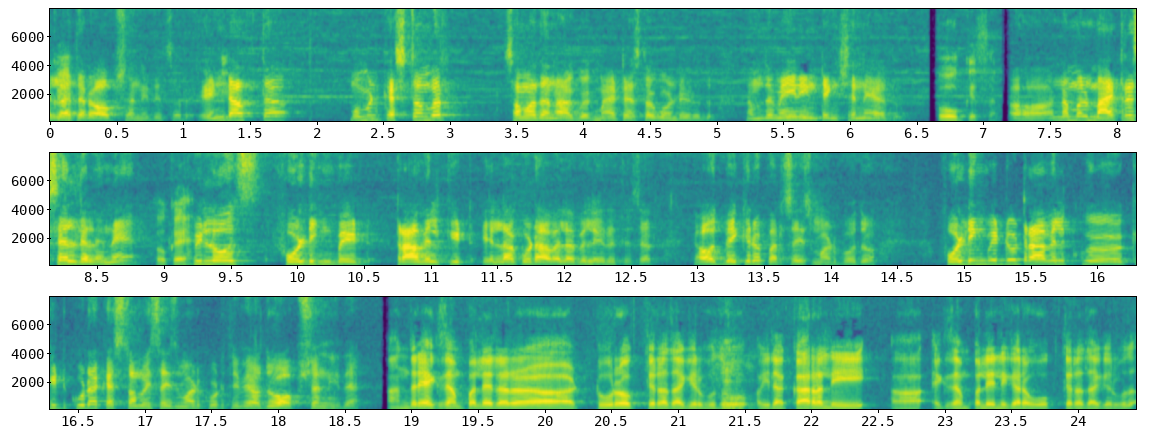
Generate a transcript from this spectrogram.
ಎಲ್ಲ ಥರ ಆಪ್ಷನ್ ಇದೆ sir. End of the moment customer ಸಮಾಧಾನ ಆಗ್ಬೇಕು ಮ್ಯಾಟ್ರೆಸ್ ತಗೊಂಡಿರೋದು. ನಮ್ದು ಮೇನ್ ಇಂಟೆನ್ಷನ್ನೇ ಅದು. ಓಕೆ ಸರ್ ನಮ್ಮಲ್ಲಿ ಮ್ಯಾಟ್ರೆಸ್ ಅಲ್ದಲೇ okay pillows folding bed travel kit ಎಲ್ಲ ಕೂಡ ಅವೈಲೇಬಲ್ ಇರುತ್ತೆ ಸರ್ ಯಾವ್ದು ಬೇಕಿರೋ ಪರ್ಚೇಸ್ ಮಾಡ್ಬೋದು. ಫೋಲ್ಡಿಂಗ್ ಬೆಡ್ ಟ್ರಾವೆಲ್ ಕಿಟ್ ಕೂಡ ಕಸ್ಟಮೈಸ್ ಸೈಜ್ ಮಾಡ್ಕೊಡ್ತೀವಿ. ಅದು ಆಪ್ಷನ್ ಇದೆ. ಅಂದ್ರೆ ಎಕ್ಸಾಂಪಲ್ ಎಲ್ಲಾರ ಟೂರ್ ಹೋಗ್ತಿರೋದಾಗಿರ್ಬೋದು ಇಲ್ಲ ಕಾರಲ್ಲಿ ಎಕ್ಸಾಂಪಲ್ ಎಲ್ಲಿಗಾರ ಹೋಗ್ತಿರೋದಾಗಿರ್ಬೋದು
